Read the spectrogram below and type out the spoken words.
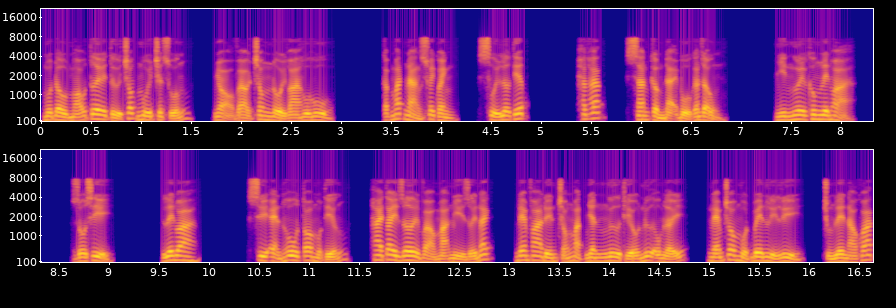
một đầu máu tươi từ chóp mũi trượt xuống, nhỏ vào trong nồi hoa hu hu. Cặp mắt nàng xoay quanh sùi lơ tiếp. Hắc hắc, san cầm đại bổ gan rồng nhìn ngươi không lên hỏa. Dô xì. Lên hoa. Cn hô to một tiếng, hai tay rơi vào mạn nhì dưới nách, đem pha đến chóng mặt nhân ngư thiếu nữ ôm lấy, ném cho một bên lì lì trùng lên áo khoác.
